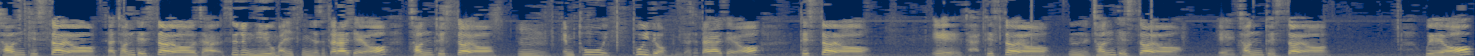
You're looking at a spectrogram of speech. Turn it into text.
전 됐어요. 자, 전 됐어요. 자, sử dụng nhiều 많이 씁니다. 자, 따라하세요. 전 됐어요. 음, em thôi, thôi được입니다. 자, 따라하세요. 됐어요. 예, 자, 됐어요. 음, 전 됐어요. 예, 전 됐어요. 왜요?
